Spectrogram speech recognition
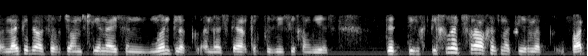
Uh, lyk dit asof John Steenhuisen moontlik in 'n sterker posisie gaan wees dit die, die groot vraag is natuurlik wat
